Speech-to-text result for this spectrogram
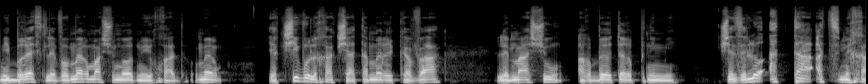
מברסלב, אומר משהו מאוד מיוחד, אומר, יקשיבו לך כשאתה מרכבה למשהו הרבה יותר פנימי, כשזה לא אתה עצמך,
